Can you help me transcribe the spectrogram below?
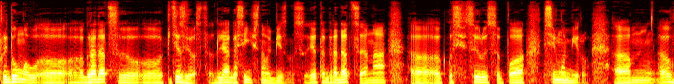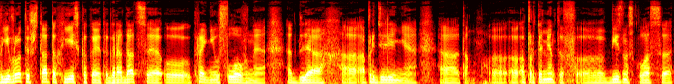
придумал градацию пяти звезд для гостиничного бизнеса. Эта градация, она классифицируется по всему миру. В Европе, в Штатах есть какая-то градация крайне условная для определения там, апартаментов бизнес-класса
